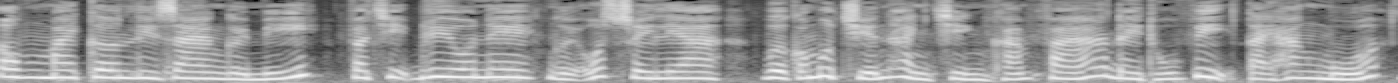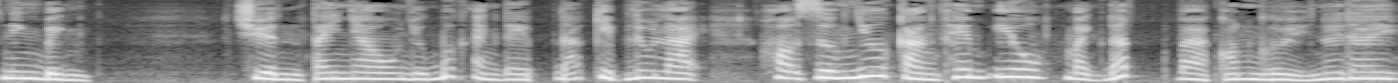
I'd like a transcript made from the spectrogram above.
Ông Michael Lisa, người Mỹ và chị Brione người Australia vừa có một chuyến hành trình khám phá đầy thú vị tại hang múa Ninh Bình. Truyền tay nhau những bức ảnh đẹp đã kịp lưu lại, họ dường như càng thêm yêu mảnh đất và con người nơi đây.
